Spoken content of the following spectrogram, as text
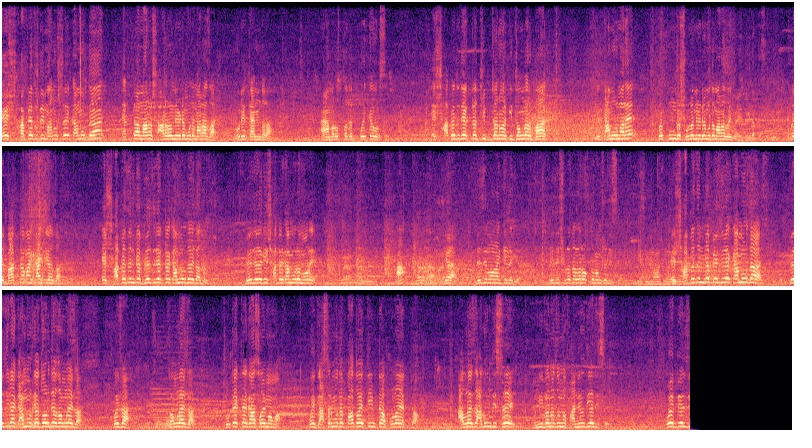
এই সাপে যদি মানুষে কামড় দেয় একটা মানুষ আঠারো মিনিটের মধ্যে মারা যায় ঘড়ির টাইম ধরা। হ্যাঁ আমার ওস্তাদের পরীক্ষা করছে। এই সাপে যদি একটা জীব জানোয়ার কি জঙ্গলার বাঘ যদি কামড় মারে ওই পনেরো ষোলো মিনিটের মধ্যে মারা যাইবে। ওই বাঘটা ভাই কাইটিয়া যায়। এই সাপে যেনকে বেজির একটা কামড় দেয় দাদু বেজিরে কি সাপের কামড়ে মরে? হ্যাঁ। বেজি মনে হয় কে লেগে? শুলে তাল্লা রক্ত মাংস দিছে। এই সাপে যেনকে বেজিরে কামড় দেয় বেজিরে কামড় খেয়ে দৌড় দিয়ে জঙ্গলায় যায়। কই যায়? জঙ্গলায় যায়। ছোট একটা গাছ হয় মামা। ওই গাছের মধ্যে পাত হয় তিনটা ফুল হয় একটা। আল্লাহ যে আগুন দিচ্ছে ও নিবানোর জন্য পানিও দিয়ে দিছে। ওই বেজি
